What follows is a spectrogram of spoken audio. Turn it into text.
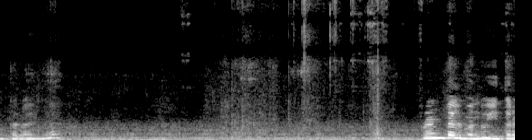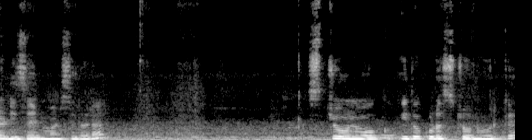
ಈ ಥರ ಇದೆ. ಫ್ರಂಟಲ್ಲಿ ಬಂದು ಈ ಥರ ಡಿಸೈನ್ ಮಾಡಿಸಿದ್ದಾರೆ ಸ್ಟೋನ್ ವರ್ಕ್ ಇದು ಕೂಡ ಸ್ಟೋನ್ ವರ್ಕೆ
